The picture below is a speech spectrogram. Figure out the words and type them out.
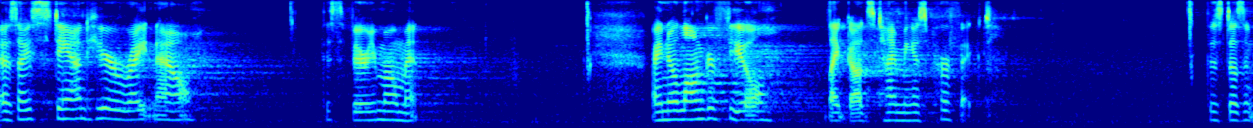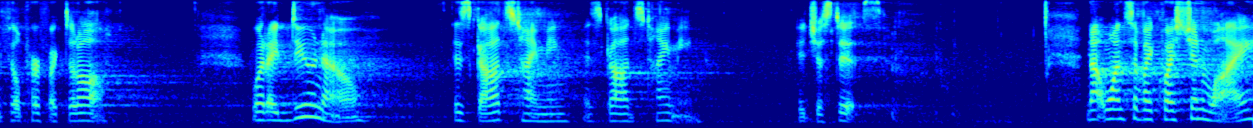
As I stand here right now, this very moment, I no longer feel like God's timing is perfect. This doesn't feel perfect at all. What I do know is God's timing is God's timing. It just is. Not once have I questioned why.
